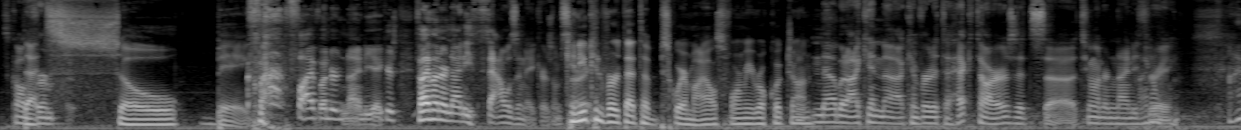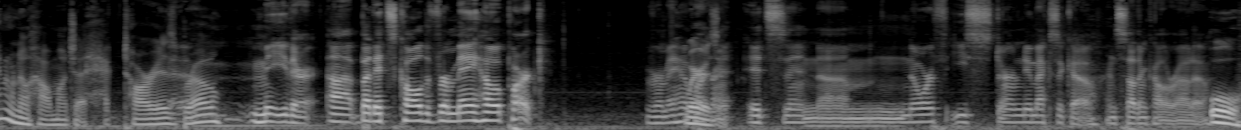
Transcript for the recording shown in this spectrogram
It's called That's Verm- so big. 590 acres. 590,000 acres. I'm sorry. Can you convert that to square miles for me real quick, Jon? No, but I can uh, convert it to hectares. It's uh, 293. I don't know how much a hectare is, bro. Me either. Uh, but it's called Vermejo Park. Vermejo Where Park. is right? it? It's in um, northeastern New Mexico and southern Colorado. Ooh.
